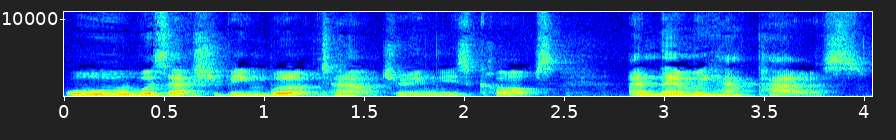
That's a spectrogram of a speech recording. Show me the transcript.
all was actually being worked out during these COPs. And then we have Paris.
